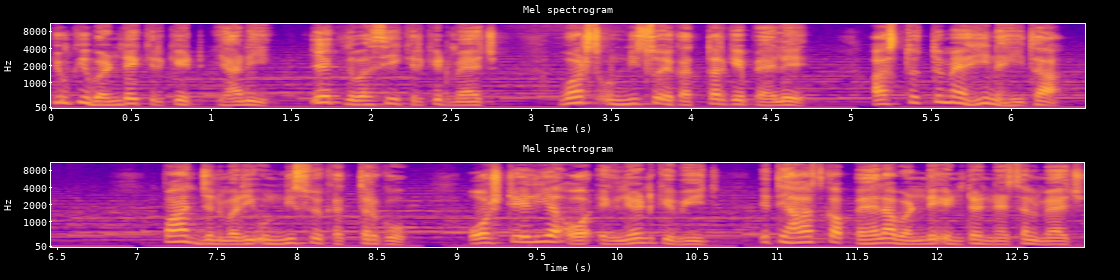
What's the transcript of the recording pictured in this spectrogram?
क्योंकि वनडे क्रिकेट, यानी एक दिवसीय क्रिकेट मैच, वर्ष 1971 के पहले अस्तित्व में ही नहीं था। 5 जनवरी 1971 को ऑस्ट्रेलिया और इंग्लैंड के बीच इतिहास का पहला one day international match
